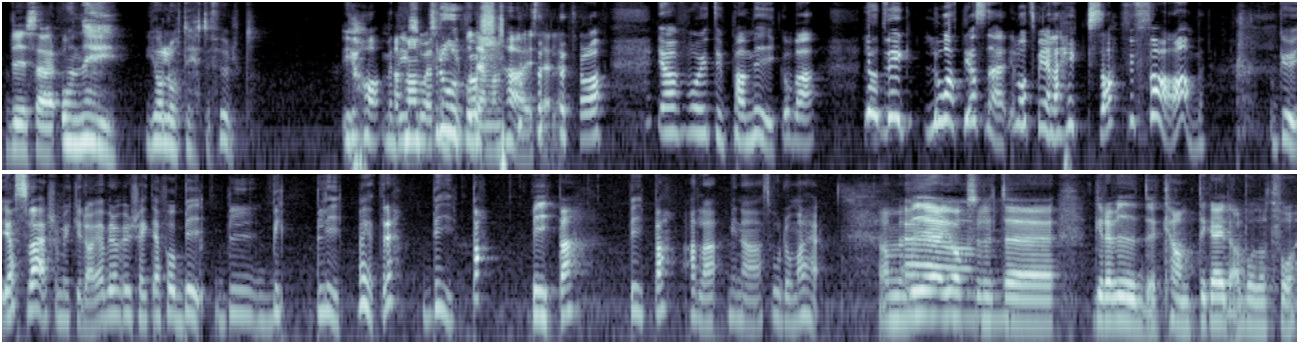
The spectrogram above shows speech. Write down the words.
blir så här: åh nej, jag låter jättefult. Ja, men Att det är man så tror på det först. man hör istället. ja, jag får ju typ panik och bara Ludvig, låter jag sådär? Jag låter som en jävla häxa, fy fan! Gud, jag svär så mycket idag. Jag ber om ursäkt, jag får bi, bli, bi, bli, vad heter det? Bipa. Bipa. Bipa alla mina svordomar här. Ja men vi är ju också Ehm. lite gravidkantiga idag båda två.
